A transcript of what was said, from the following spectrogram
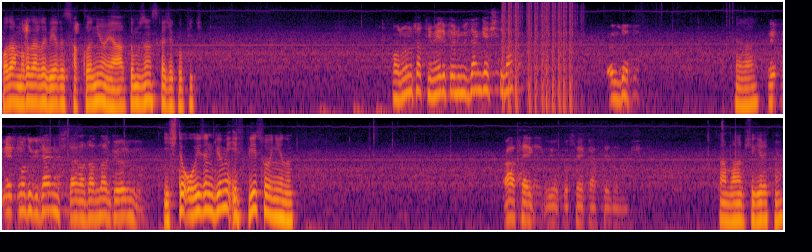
O adam buralarda bir yerde saklanıyor ya. Arkamızdan sıkacak o piç. Onun satayım herif önümüzden geçti lan. Öldü. Helal. FPS modu güzelmiş lan adamlar görmüyor. İşte o yüzden diyorum ya FPS oynayalım. S yok o SKS demiş. Tamam bana bir şey gerekmiyor.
